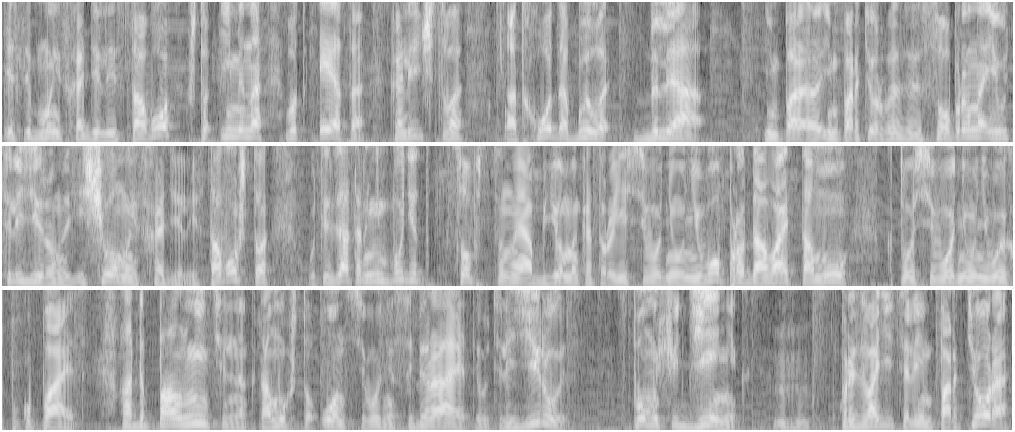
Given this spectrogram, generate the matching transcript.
если бы мы исходили из того, что именно вот это количество отхода было для э, импортер собрано и утилизировано. Из чего мы исходили? Из того, что утилизатор не будет собственные объемы, которые есть сегодня у него, продавать тому, кто сегодня у него их покупает. А дополнительно к тому, что он сегодня собирает и утилизирует, с помощью денег угу. производителя-импортера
